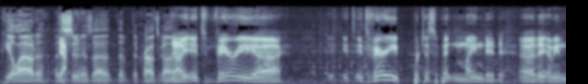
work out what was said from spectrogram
peel out uh, as Yeah. soon as uh, the the crowd's gone. No, it's very uh, it's it's very participant minded. Uh, they, I mean,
